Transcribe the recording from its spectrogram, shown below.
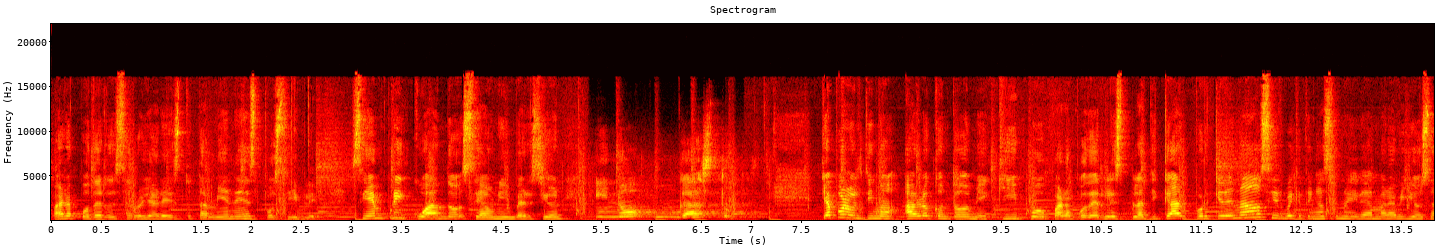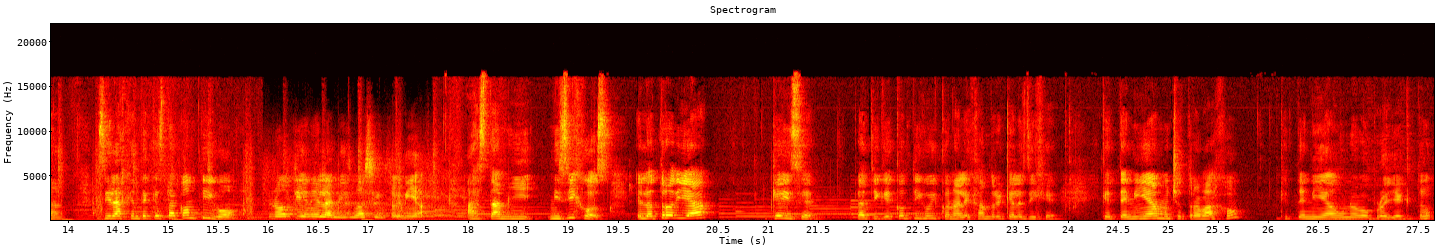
para poder desarrollar esto también es posible, siempre y cuando sea una inversión y no un gasto. Ya por último, hablo con todo mi equipo para poderles platicar, porque de nada sirve que tengas una idea maravillosa si la gente que está contigo no tiene la misma sintonía. Hasta mi, mis hijos. El otro día, ¿qué hice? Platiqué contigo y con Alejandro y ¿qué les dije? Que tenía mucho trabajo, que tenía un nuevo proyecto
